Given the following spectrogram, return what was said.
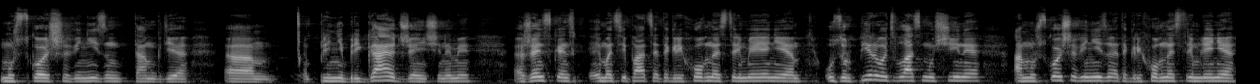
мужской шовинизм, там, где эм, пренебрегают женщинами. Женская эмансипация – это греховное стремление узурпировать власть мужчины, а мужской шовинизм – это греховное стремление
